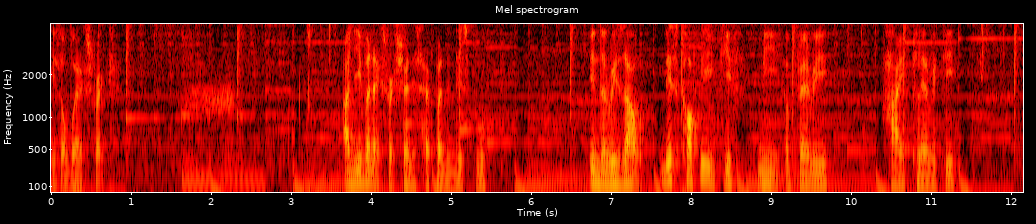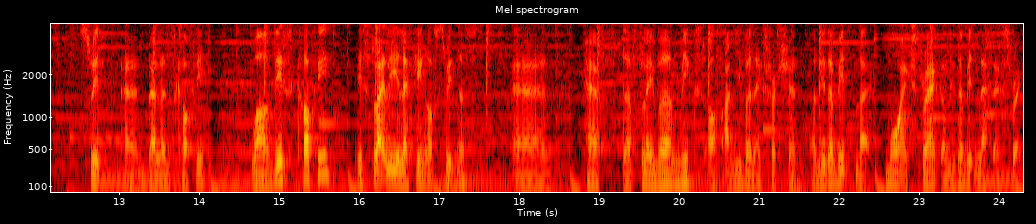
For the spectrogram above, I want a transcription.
is over extract. Uneven extraction is happened in this brew. In the result, this coffee give me a very high clarity, sweet and balanced coffee, while this coffee is slightly lacking of sweetness and have the flavor mix of uneven extraction, a little bit like more extract, a little bit less extract.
